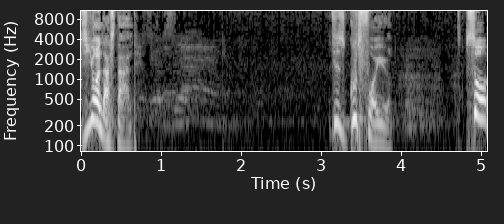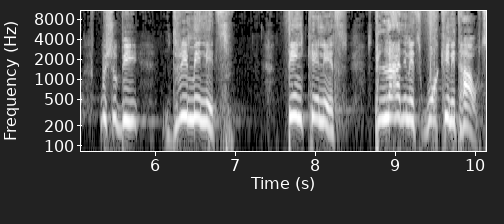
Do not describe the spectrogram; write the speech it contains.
Do you understand? It is good for you. So we should be dreaming it, thinking it, planning it, working it out.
